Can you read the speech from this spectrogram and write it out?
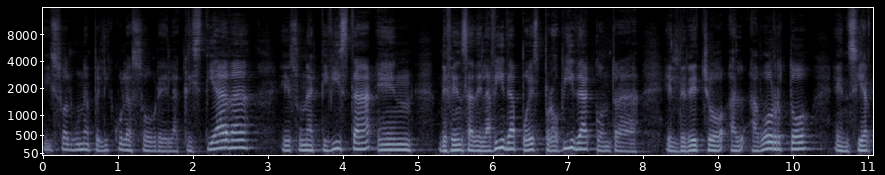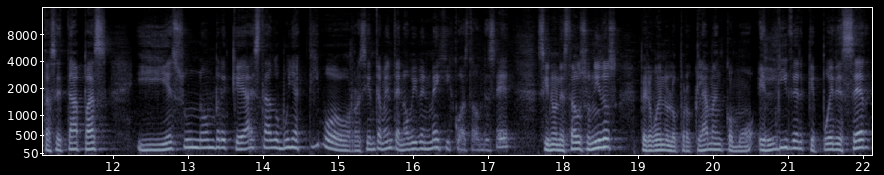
hizo alguna película sobre la cristiada, es un activista en defensa de la vida, pues provida contra el derecho al aborto en ciertas etapas y es un hombre que ha estado muy activo recientemente, no vive en México hasta donde sé, sino en Estados Unidos, pero bueno, lo proclaman como el líder que puede ser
